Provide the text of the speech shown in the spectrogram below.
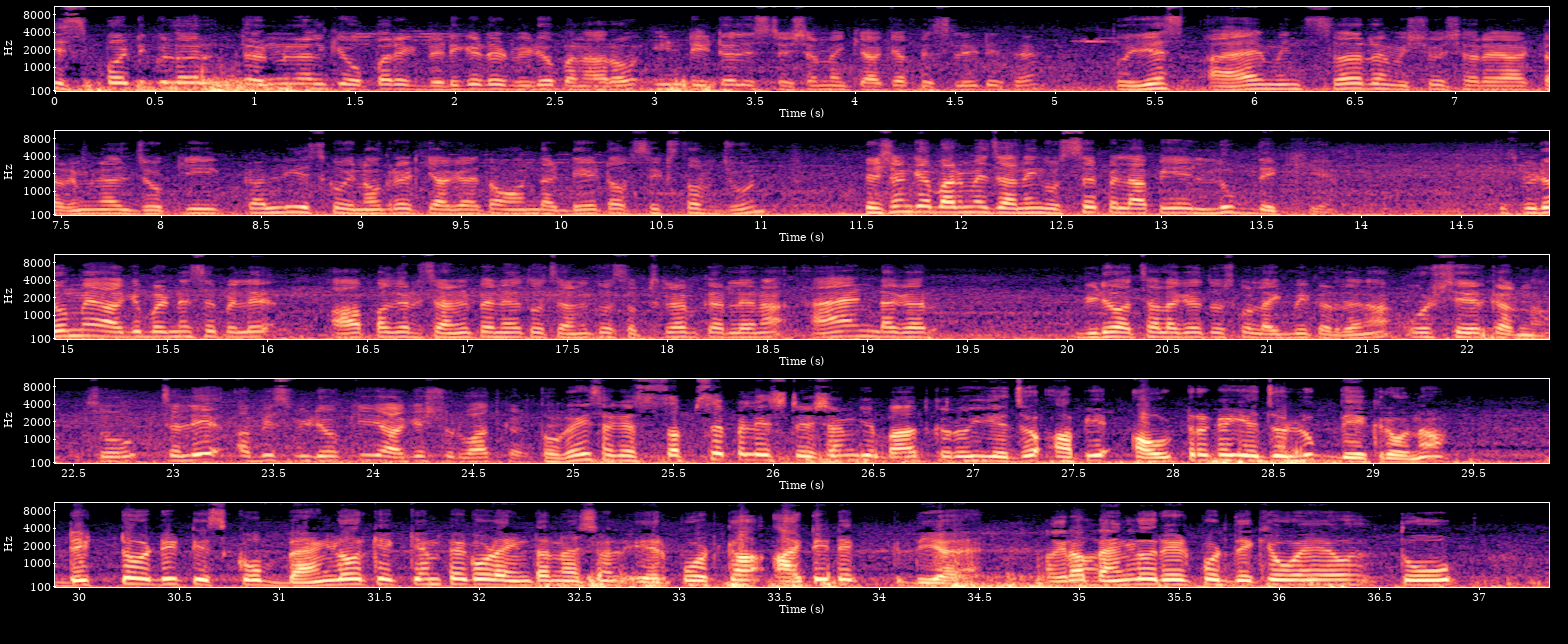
इस पर्टिकुलर टर्मिनल के ऊपर एक डेडिकेटेड वीडियो बना रहा हूँ। इन डिटेल स्टेशन में क्या क्या फैसिलिटीज़ है। तो yes I am in sir Visvesvaraya terminal जो कि कल ही इसको इनोग्रेट किया गया था on the date of six of June station के बारे में जानेंगे उससे पहले आप ये लुक देखिए। इस वीडियो में आगे बढ़ने से पहले आप अगर चैनल पे नए तो चैनल को सब्सक्राइब कर लेना एंड अगर वीडियो अच्छा लगे तो उसको लाइक भी कर देना और शेयर करना। सो so, चलिए अब इस वीडियो की आगे शुरुआत करते तो गई अगर सबसे पहले स्टेशन की बात करो ये जो आप ये आउटर का ये जो लुक देख रहे हो ना डिट्टो डिट इसको बैंगलोर के केम्पेगौड़ा इंटरनेशनल एयरपोर्ट का आर्टिटेक्ट दिया है। अगर आप बैंगलोर एयरपोर्ट देखे हुए हैं तो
